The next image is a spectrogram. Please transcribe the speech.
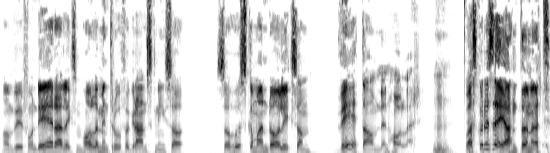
om vi funderar liksom, håller min tro för granskning så, så hur ska man då liksom veta om den håller? mm. Vad skulle du säga Anton? Att,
